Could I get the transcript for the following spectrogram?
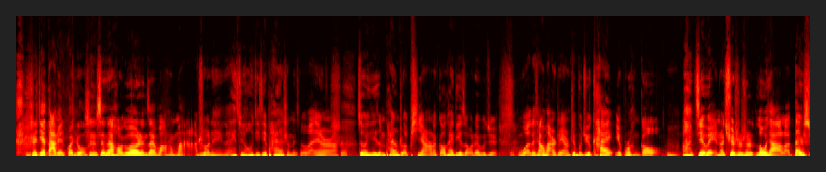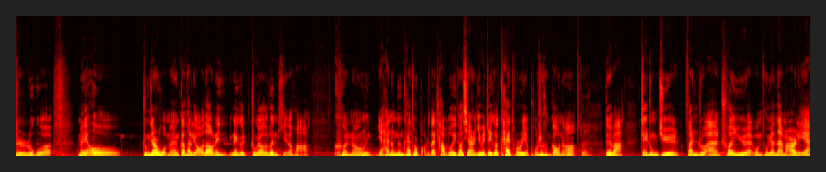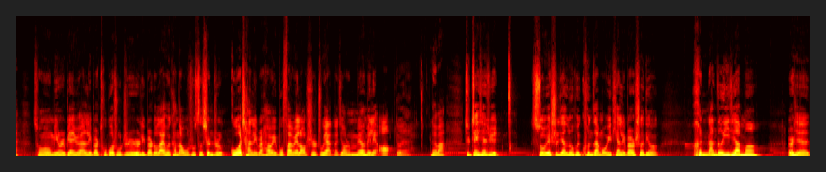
直接打给观众是现在好多人在网上骂说这个哎最后几集拍的什么这玩意儿啊？是最后几集怎么拍成这批样了？高开低走这部剧，我的想法是这样：这部剧开也不是很高，嗯啊，结尾呢确实是搂下了。但是如果没有中间我们刚才聊到那那个重要的问题的话啊，可能也还能跟开头保持在差不多一条线上，因为这个开头也不是很高能，对对吧？这种剧反转穿越，我们从源代码里，从明日边缘里边，土拨鼠之日里边都来回看到无数次，甚至国产里边还有一部范伟老师主演的，叫什么没完没了，对对吧？就这些剧，所谓时间轮回困在某一天里边设定，很难得一见吗？而且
